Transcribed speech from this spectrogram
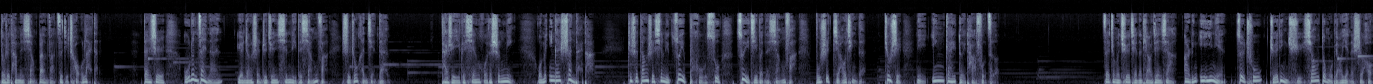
都是他们想办法自己筹来的。但是，无论再难，园长沈志军心里的想法始终很简单：它是一个鲜活的生命，我们应该善待它。这是当时心里最朴素、最基本的想法，不是矫情的，就是你应该对他负责。在这么缺钱的条件下，二零一一年。最初决定取消动物表演的时候，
